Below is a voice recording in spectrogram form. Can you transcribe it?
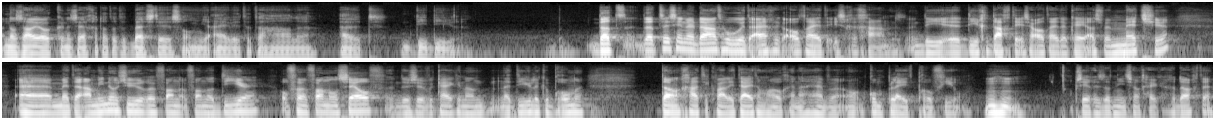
En dan zou je ook kunnen zeggen dat het het beste is om je eiwitten te halen uit die dieren. Dat, dat is inderdaad hoe het eigenlijk altijd is gegaan. Die, eh, die gedachte is altijd, oké, als we matchen eh, met de aminozuren van, van dat dier of van, van onszelf, dus eh, we kijken dan naar dierlijke bronnen, dan gaat die kwaliteit omhoog en dan hebben we een compleet profiel. Mhm. Op zich is dat niet zo'n gekke gedachte.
